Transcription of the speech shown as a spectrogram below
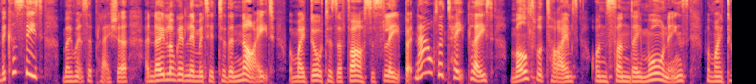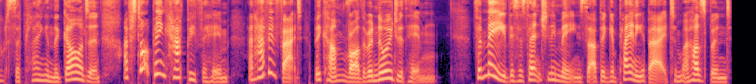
Because these moments of pleasure are no longer limited to the night when my daughters are fast asleep, but now also take place multiple times on Sunday mornings when my daughters are playing in the garden, I've stopped being happy for him and have in fact become rather annoyed with him. For me, this essentially means that I've been complaining about it to my husband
